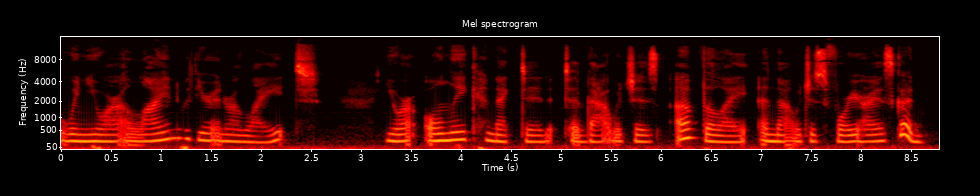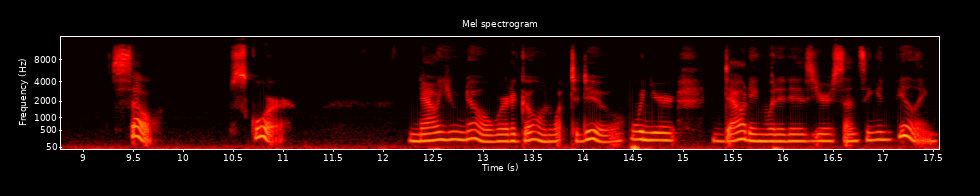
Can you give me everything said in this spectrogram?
when you are aligned with your inner light, you are only connected to that which is of the light and that which is for your highest good. So, score. Now you know where to go and what to do when you're doubting what it is you're sensing and feeling.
